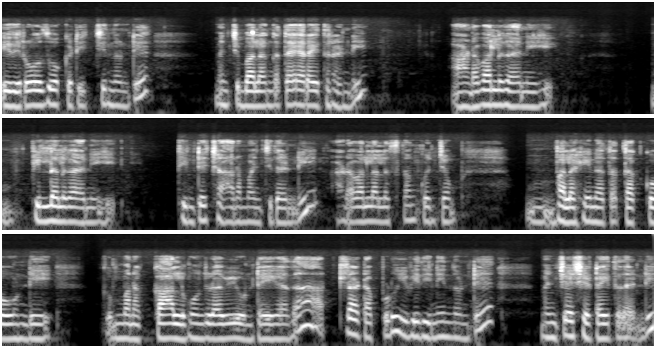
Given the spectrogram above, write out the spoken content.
ఇది రోజు ఒకటి ఇచ్చిందంటే మంచి బలంగా తయారవుతారండి ఆడవాళ్ళు కానీ పిల్లలు కానీ తింటే చాలా మంచిదండి. ఆడవాళ్ళు అలసటం కొంచెం బలహీనత తక్కువ ఉండి మన కాళ్ళు గుంజుడు అవి ఉంటాయి కదా అట్లాంటప్పుడు ఇవి తినిందుంటే మంచిగా సెట్ అవుతుందండి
